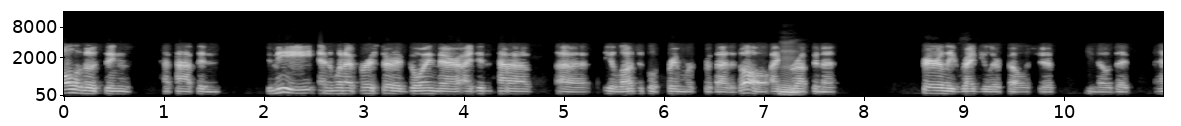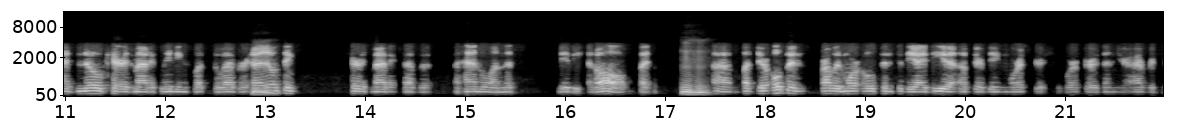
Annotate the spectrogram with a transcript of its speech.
all of those things have happened to me. And when I first started going there, I didn't have a theological framework for that at all. I Hmm. grew up in a fairly regular fellowship, you know, that had no charismatic leanings whatsoever. And I Hmm. don't think charismatics have a, a handle on this maybe at all, but Mhm. uh, but they're open, probably more open to the idea of there being more spiritual worker than your average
